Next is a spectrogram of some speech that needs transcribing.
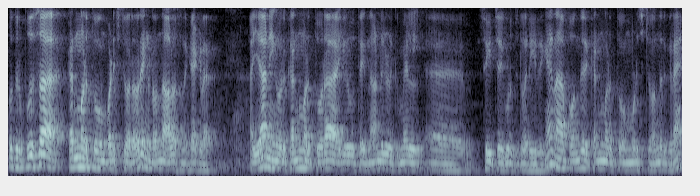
ஒருத்தர் புதுசாக கண் மருத்துவம் படிச்சுட்டு வரவர் எங்கிட்ட வந்து ஆலோசனை கேட்குறாரு ஐயா நீங்கள் ஒரு கண் மருத்துவராக இருபத்தைந்து ஆண்டுகளுக்கு மேல் சிகிச்சை கொடுத்துட்டு வருகிறீங்க. நான் இப்போ வந்து கண் மருத்துவம் முடிச்சுட்டு வந்திருக்கிறேன்.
